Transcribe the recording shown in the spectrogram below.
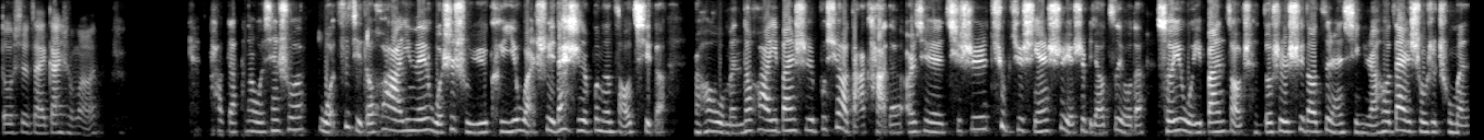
都是在干什么。好的，那我先说我自己的话，因为我是属于可以晚睡，但是不能早起的。然后我们的话一般是不需要打卡的，而且其实去不去实验室也是比较自由的，所以我一般早晨都是睡到自然醒，然后再收拾出门。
